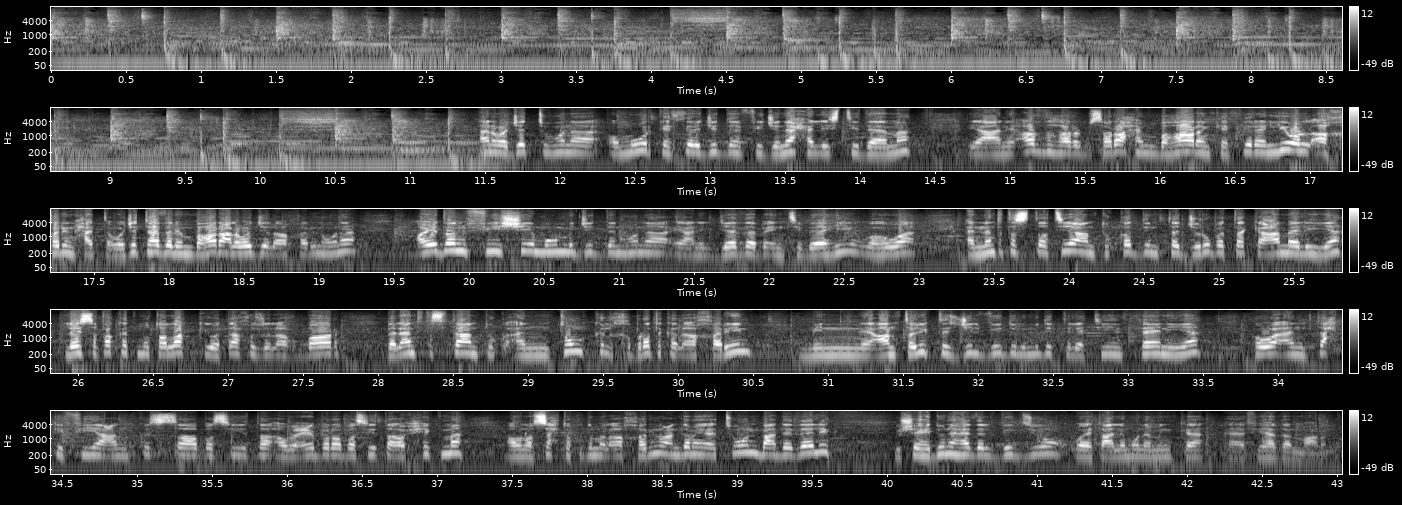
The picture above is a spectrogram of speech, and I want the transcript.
أنا وجدت هنا أمور كثيرة جدا في جناح الاستدامة. يعني أظهر بصراحة انبهارا كثيرا لي والآخرين حتى. وجدت هذا الانبهار على وجه الآخرين هنا. أيضا في شيء مهم جدا هنا يعني جذب انتباهي وهو أن أنت تستطيع أن تقدم تجربتك عملية ليس فقط متلقي وتأخذ الأخبار بل أنت تستطيع أن تنقل خبرتك الآخرين من عن طريق تسجيل فيديو لمدة 30 ثانية. هو أن تحكي فيه عن قصة بسيطة أو عبرة بسيطة أو حكمة أو نصيحة تقدم الآخرين. وعندما يأتون بعد ذلك يشاهدون هذا الفيديو ويتعلمون منك في هذا المعرض.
